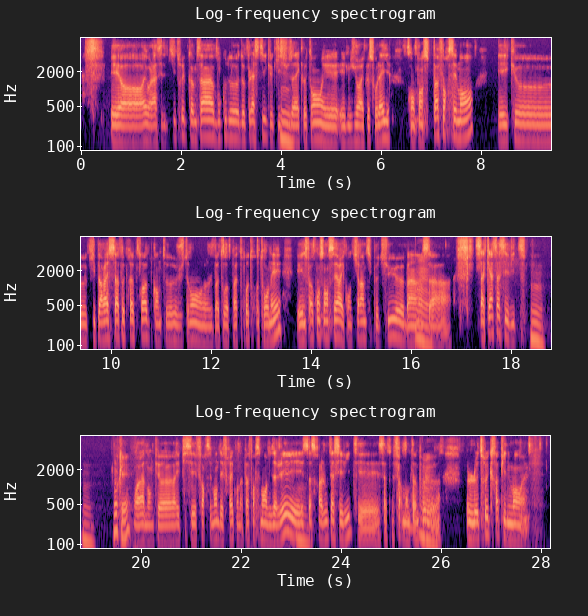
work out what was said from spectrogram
Et, euh, et voilà, c'est des petits trucs comme ça, beaucoup de, de plastique qui Mm. s'usent avec le temps et, et l'usure avec le soleil, qu'on pense pas forcément et que qui paraissent à peu près propres quand euh, justement euh, le bateau a pas trop trop tourné et une fois qu'on s'en sert et qu'on tire un petit peu dessus euh, ben Ouais. ça ça casse assez vite Hmm. Hmm. Ok. voilà, donc euh, et puis c'est forcément des frais qu'on n'a pas forcément envisagés et Mm. ça se rajoute assez vite et ça peut faire monter un peu le, le truc rapidement. Ouais.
